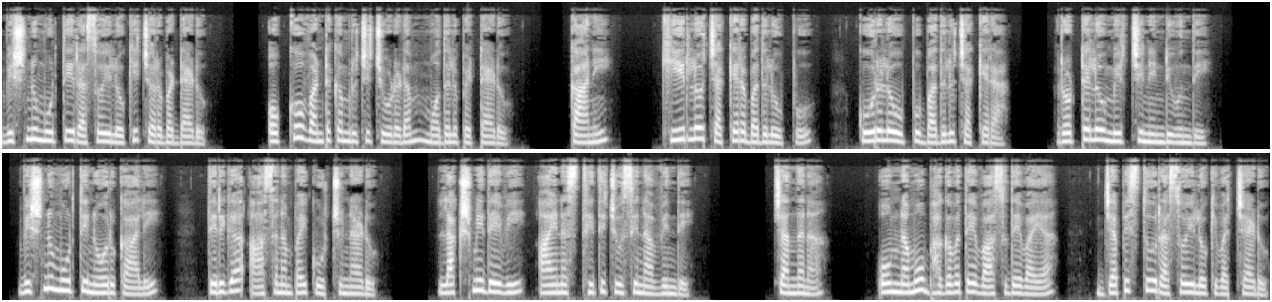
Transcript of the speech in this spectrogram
విష్ణుమూర్తి రసోయిలోకి చొరబడ్డాడు. ఒక్కో వంటకం రుచి చూడడం మొదలుపెట్టాడు. కాని ఖీర్లో చక్కెర బదులు ఉప్పు కూరలో ఉప్పు బదులు చక్కెర రొట్టెలో మిర్చి నిండి ఉంది. విష్ణుమూర్తి నోరు కాలి తిరిగా ఆసనంపై కూర్చున్నాడు. లక్ష్మీదేవి ఆయన స్థితి చూసి నవ్వింది. చందన ఓం నమో భగవతే వాసుదేవాయ జపిస్తూ రసోయిలోకి వచ్చాడు.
